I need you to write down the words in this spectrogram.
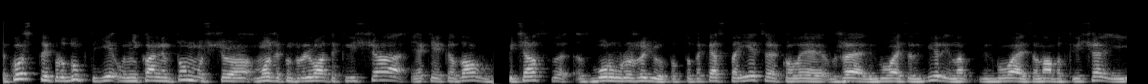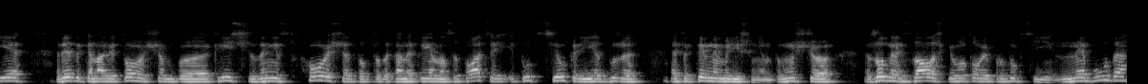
Також цей продукт є унікальним в тому, що може контролювати кліща, як я казав, під час збору врожаю. Тобто таке стається, коли вже відбувається збір і відбувається напад кліща, і є ризики навіть того, щоб е, кліщ заніс в сховище, тобто така неприємна ситуація. І тут сілкер є дуже ефективним рішенням, тому що жодних залишків готової продукції не буде.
